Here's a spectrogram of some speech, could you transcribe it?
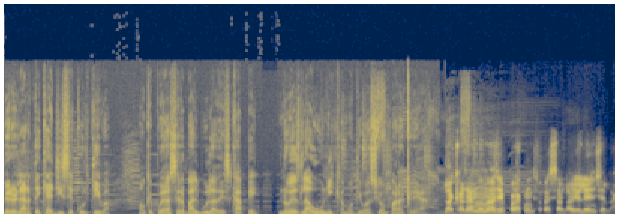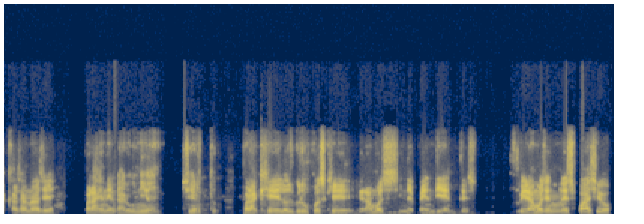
Pero el arte que allí se cultiva, aunque pueda ser válvula de escape, no es la única motivación para crear. La casa no nace para contrarrestar la violencia, la casa nace para generar unión, ¿cierto? Para que los grupos que éramos independientes viéramos en un espacio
